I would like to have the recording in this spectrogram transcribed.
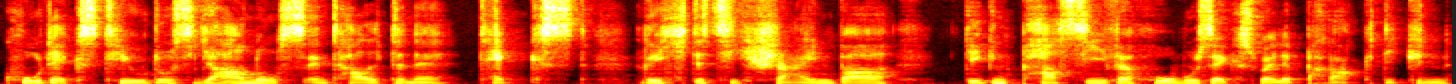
Codex Theodosianus enthaltene Text richtet sich scheinbar gegen passive homosexuelle Praktiken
